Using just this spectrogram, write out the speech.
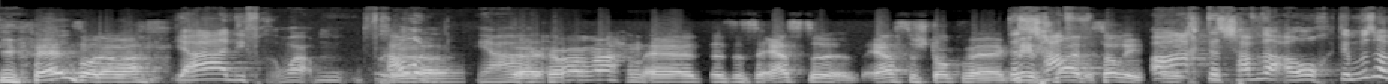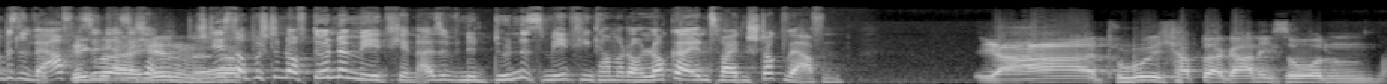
die Fans oder was? Ja, die Fra Frauen. Ja. ja. können wir machen. Äh, das ist das erste, erste Stockwerk. Das nee, zweite, sorry. Ach, das schaffen wir auch. Den müssen wir ein bisschen werfen. Sind ja sicher. Hin, du stehst ja. doch bestimmt auf dünne Mädchen. Also ein dünnes Mädchen kann man doch locker in den zweiten Stock werfen. Ja, du, ich habe da gar nicht so ein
